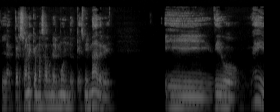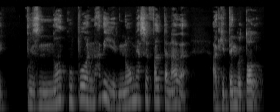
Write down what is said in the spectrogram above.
la persona que más amo en el mundo, que es mi madre. Y digo, hey, pues no ocupo a nadie, no me hace falta nada. Aquí tengo todo.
